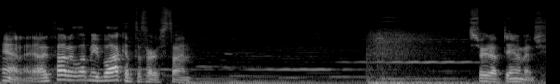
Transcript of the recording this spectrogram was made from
Man, I thought it let me block it the first time. Straight up damage.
